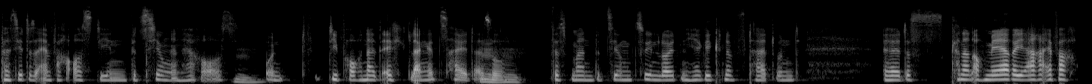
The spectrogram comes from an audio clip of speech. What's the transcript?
passiert das einfach aus den Beziehungen heraus. Mhm. Und die brauchen halt echt lange Zeit, also mhm. bis man Beziehungen zu den Leuten hier geknüpft hat. Und äh, das kann dann auch mehrere Jahre einfach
